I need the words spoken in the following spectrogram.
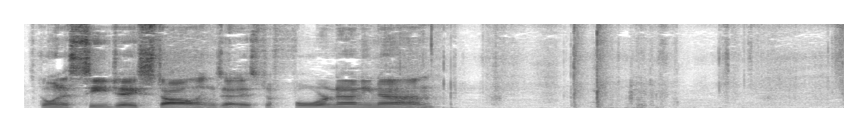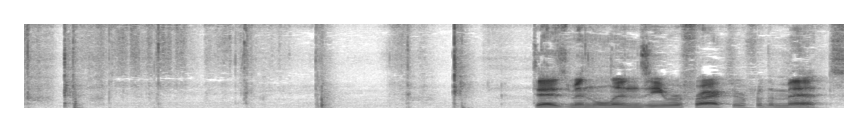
It's going to CJ Stallings. That is to four ninety nine. Desmond Lindsay refractor for the Mets.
